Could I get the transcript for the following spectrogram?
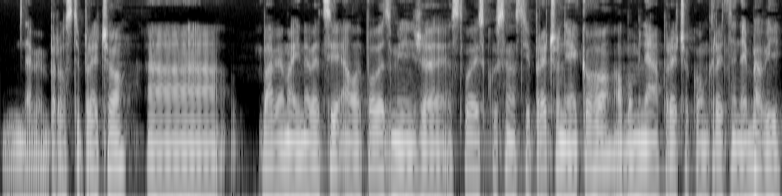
neviem proste prečo. A bavia ma iné veci, ale povedz mi, že z tvojej skúsenosti prečo niekoho, alebo mňa prečo konkrétne nebaví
